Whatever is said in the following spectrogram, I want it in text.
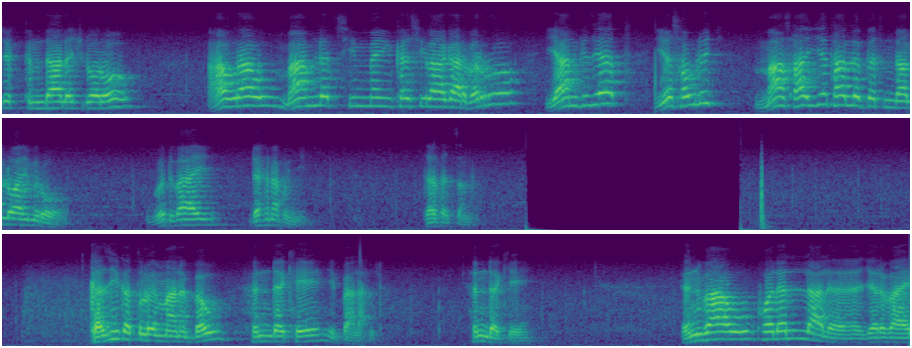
ጭክ እንዳለች ዶሮ አውራው ማምለጥ ሲመኝ ከሲላ ጋር በሮ ያን ጊዜያት የሰው ልጅ ማሳየት አለበት እንዳለው አይምሮ። ጉድባይ ደህና ሁኚ። ተፈጸመ። ከዚህ ቀጥሎ የማነበው ህንደኬ ይባላል። ህንደኬ እንባው ኮለል አለ ጀርባዬ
